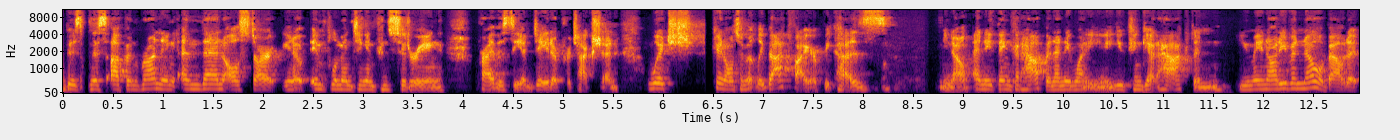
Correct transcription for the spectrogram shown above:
business up and running and then I'll start, you know, implementing and considering privacy and data protection, which can ultimately backfire because you know anything could happen. Anyone you, you can get hacked and you may not even know about it.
